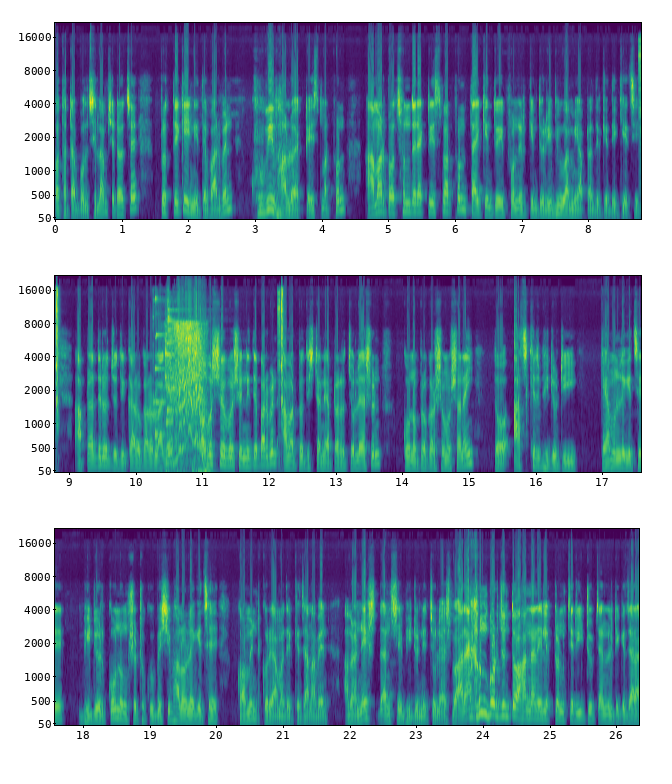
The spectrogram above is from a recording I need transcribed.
কথাটা বলছিলাম, সেটা হচ্ছে প্রত্যেকেই নিতে পারবেন। খুবই ভালো একটা স্মার্টফোন আমার পছন্দের একটা স্মার্টফোন তাই কিন্তু এই ফোনের কিন্তু রিভিউ আমি আপনাদেরকে দেখিয়েছি। আপনাদেরও যদি কারও কারও লাগে, অবশ্যই অবশ্যই নিতে পারবেন। আমার প্রতিষ্ঠানে আপনারা চলে আসুন, কোনো প্রকার সমস্যা নেই। তো আজকের ভিডিওটি কেমন লেগেছে, ভিডিওর কোন অংশটুকু বেশি ভালো লেগেছে কমেন্ট করে আমাদেরকে জানাবেন। আমরা নেক্সট দান সেই ভিডিও নিয়ে চলে আসব। আর এখন পর্যন্ত হান্নান ইলেকট্রনিক্সের ইউটিউব চ্যানেলটিকে যারা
